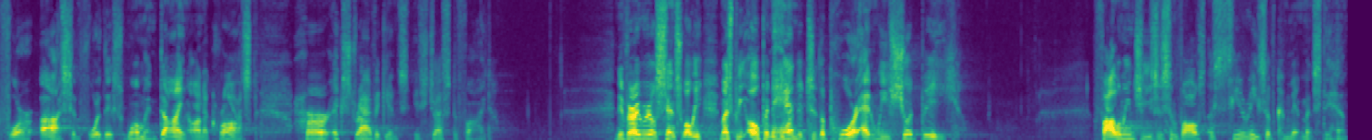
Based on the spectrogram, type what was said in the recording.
for us and for this woman dying on a cross, her extravagance is justified. In a very real sense, while we must be open handed to the poor, and we should be, following Jesus involves a series of commitments to him.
